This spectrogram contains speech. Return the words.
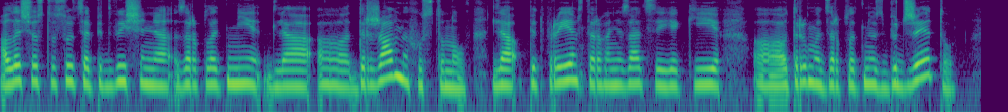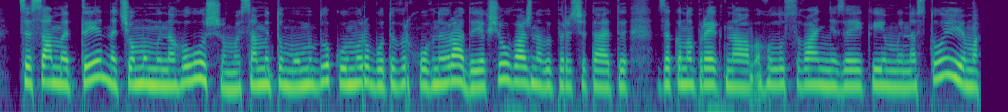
але що стосується підвищення зарплатні для державних установ, для підприємств та організацій, які отримують зарплатню з бюджету. Це саме те, на чому ми наголошуємо. І саме тому ми блокуємо роботу Верховної Ради. Якщо уважно ви перечитаєте законопроект на голосуванні, за який ми настоюємо,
